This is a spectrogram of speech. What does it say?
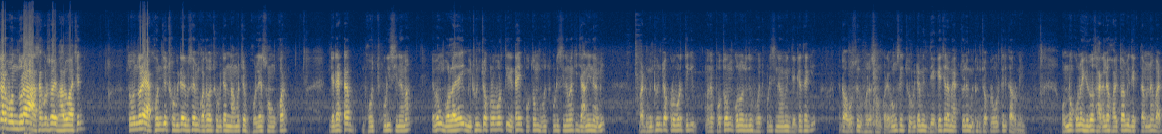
নমস্কার বন্ধুরা, আশা করি সবাই ভালো আছেন। তো বন্ধুরা, এখন যে ছবিটার বিষয়ে আমি কথা বলছি ছবিটার নাম হচ্ছে ভোলে শঙ্কর, যেটা একটা ভোজপুরি সিনেমা। এবং বলা যায় মিঠুন চক্রবর্তী, এটাই প্রথম ভোজপুরি সিনেমা কি জানি না আমি। বাট মিঠুন চক্রবর্তী মানে প্রথম কোনো যদি ভোজপুরি সিনেমা আমি দেখে থাকি, সেটা অবশ্যই ভোলে শঙ্কর। এবং সেই ছবিটা আমি দেখেছিলাম অ্যাকচুয়ালি মিঠুন চক্রবর্তীর কারণেই। অন্য কোনো হিরো থাকলে হয়তো আমি দেখতাম না বাট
